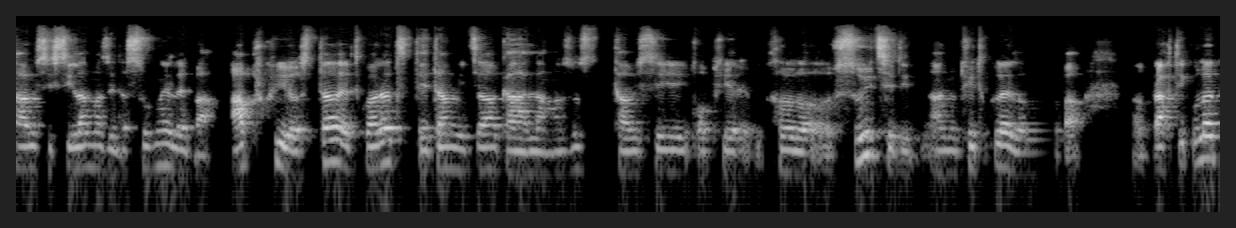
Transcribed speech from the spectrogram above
თავისი სილამაზე და სურნელება აფრქვიოს და ერთგვარად დედამიწა გაალამაზოს თავისი ყოფიერებით. ხოლო სუიციდი, ანუ თვითკვლელობა, პრაქტიკულად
